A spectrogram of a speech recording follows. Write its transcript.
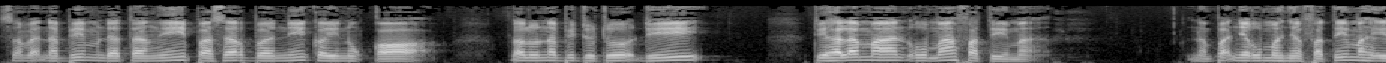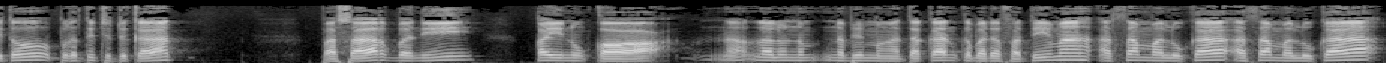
sampai Nabi mendatangi pasar Bani Kainuqa. Lalu Nabi duduk di di halaman rumah Fatimah. Nampaknya rumahnya Fatimah itu berarti di dekat pasar Bani Kainuqa. Nah, lalu Nabi mengatakan kepada Fatimah, asam maluka, asam maluka.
